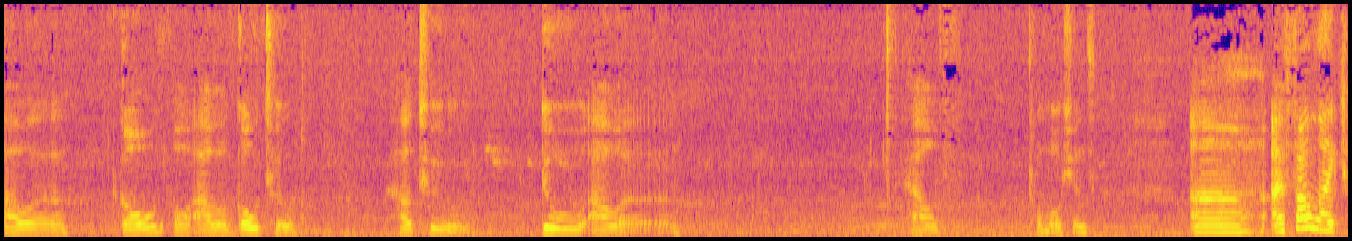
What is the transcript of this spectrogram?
our goal or our go-to how to do our health promotions. Uh, I found like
